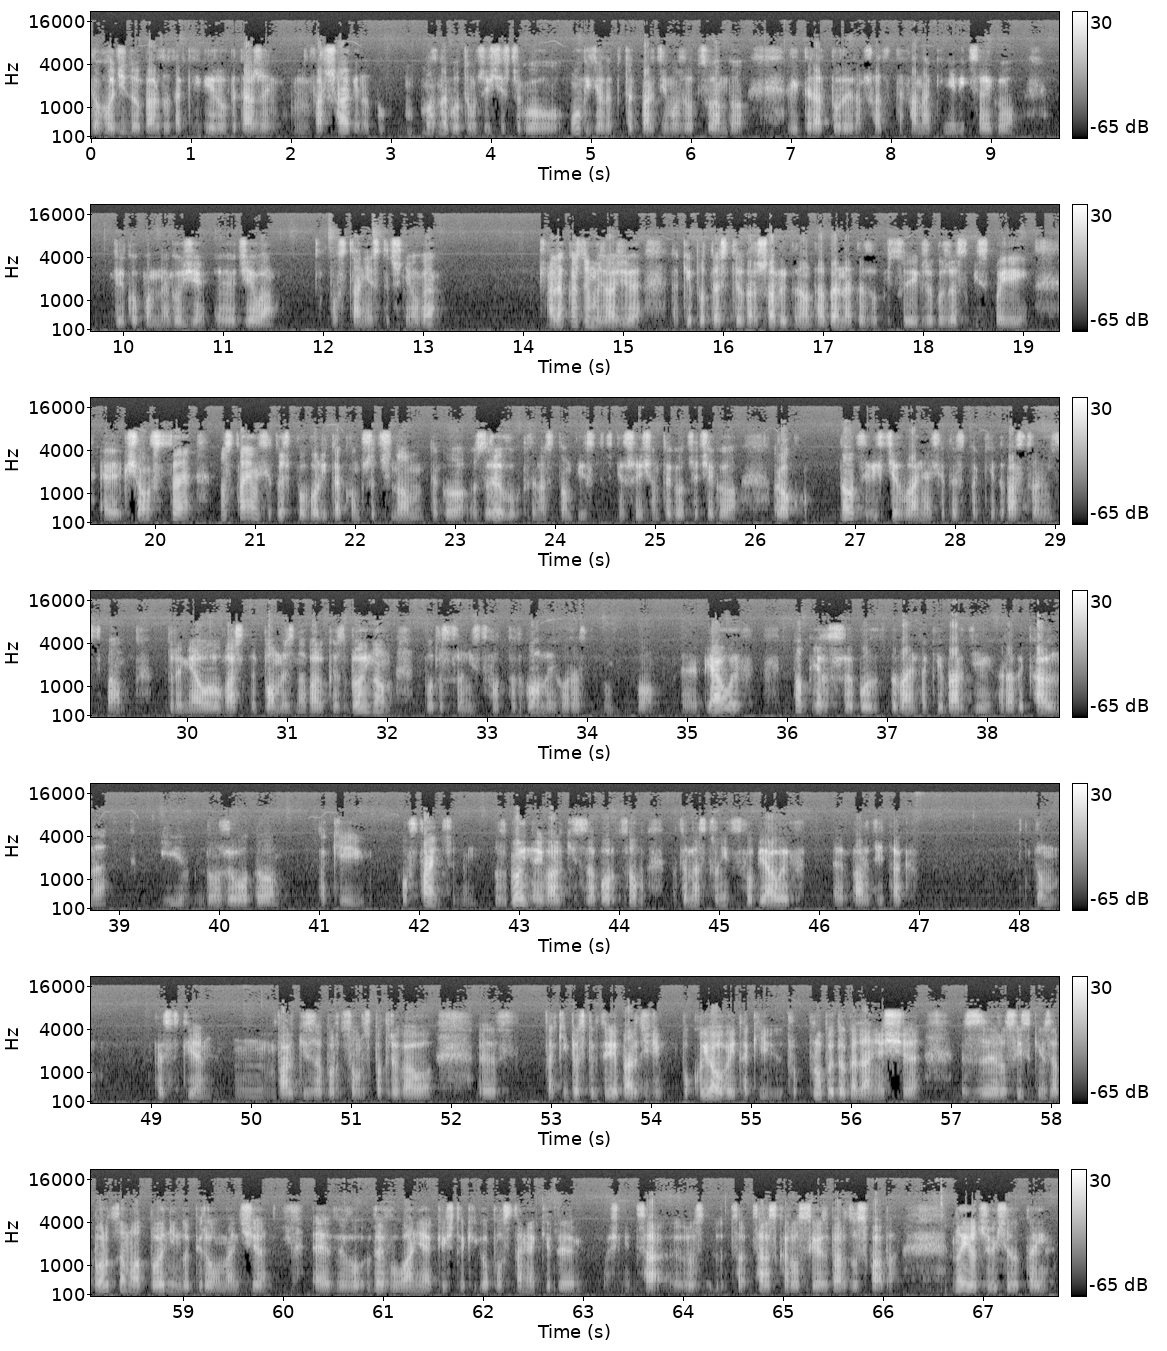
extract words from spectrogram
dochodzi do bardzo takich wielu wydarzeń w Warszawie. No tu można było to oczywiście szczegółowo mówić, ale to tak bardziej może odsyłam do literatury, na przykład Stefana Kiniewica, jego wielkopomnego e, dzieła Powstanie styczniowe. Ale w każdym razie takie protesty Warszawy, które notabene też opisuje Grzegorzewski w swojej e, książce, no stają się też powoli taką przyczyną tego zrywu, który nastąpił w styczniu 1963 roku. No oczywiście wyłania się też takie dwa stronnictwa, które miało własny pomysł na walkę zbrojną. Było to stronnictwo czerwonych oraz stronnictwo e, białych. To pierwsze było zdecydowanie takie bardziej radykalne i dążyło do takiej powstańczej, do zbrojnej walki z zaborcą, natomiast stronnictwo białych e, bardziej tak tą kwestię mm, walki z zaborcą rozpatrywało e, w takiej perspektywie bardziej pokojowej, takiej próby dogadania się z rosyjskim zaborcą, a odpowiednim dopiero momencie e, wywołania jakiegoś takiego powstania, kiedy właśnie carska Rosja jest bardzo słaba. No i oczywiście tutaj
